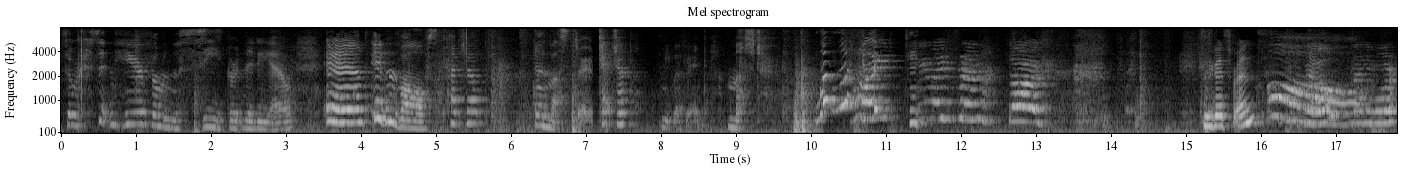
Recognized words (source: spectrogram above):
So we're sitting here filming the secret video. And it involves ketchup and mustard. Ketchup, meet my friend. Mustard. Hi, meet my friend, dog. So you guys friends? Oh. No, not anymore.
